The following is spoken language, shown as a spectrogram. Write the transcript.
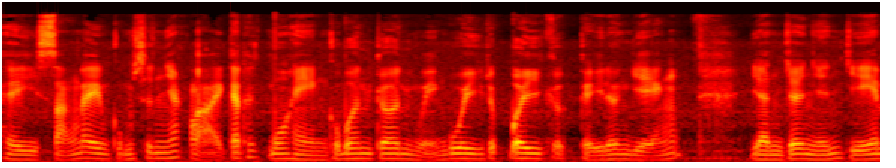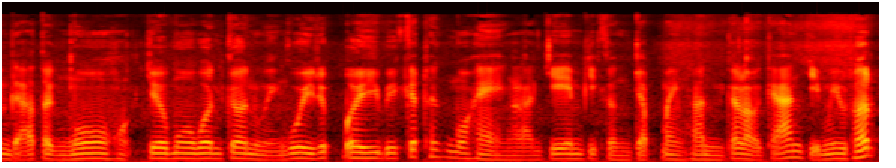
Thì sẵn đây em cũng xin nhắc lại cách thức mua hàng của bên kênh Nguyễn Quy Ruby cực kỳ đơn giản. Dành cho những chị em đã từng mua hoặc chưa mua bên kênh Nguyễn Quy Ruby biết cách thức mua hàng là anh chị em chỉ cần chụp màn hình cái loại cá anh chị yêu thích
